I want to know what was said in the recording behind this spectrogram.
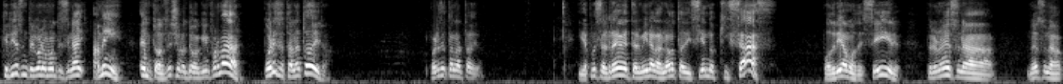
que Dios entregó en el monte Sinai a mí. Entonces yo lo tengo que informar. Por eso está en la toira. Por eso está en la toira. Y después el Rebe termina la nota diciendo, quizás, podríamos decir, pero no es una no es una.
